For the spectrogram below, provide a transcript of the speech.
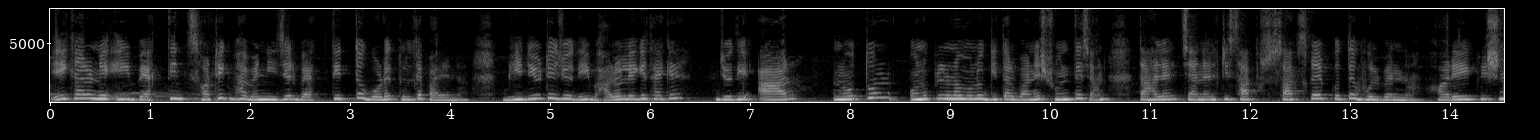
এই কারণে এই ব্যক্তি সঠিকভাবে নিজের ব্যক্তিত্ব গড়ে তুলতে পারে না। ভিডিওটি যদি ভালো লেগে থাকে, যদি আর নতুন অনুপ্রেরণামূলক গীতার বাণী শুনতে চান, তাহলে চ্যানেলটি সাবস্ক্রাইব করতে ভুলবেন না। হরে কৃষ্ণ,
